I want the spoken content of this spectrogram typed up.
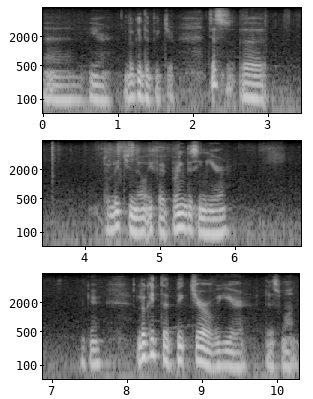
And here look at the picture. Just uh, to let you know if I bring this in here okay look at the picture over here. This one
